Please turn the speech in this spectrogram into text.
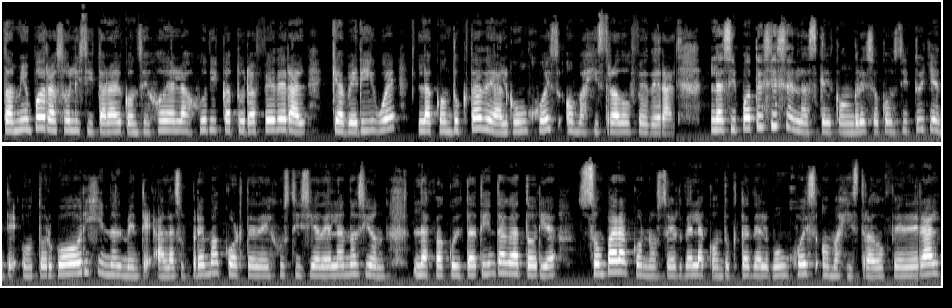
También podrá solicitar al Consejo de la Judicatura Federal que averigüe la conducta de algún juez o magistrado federal. Las hipótesis en las que el Congreso Constituyente otorgó originalmente a la Suprema Corte de Justicia Justicia de la Nación la facultad indagatoria son para conocer de la conducta de algún juez o magistrado federal,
